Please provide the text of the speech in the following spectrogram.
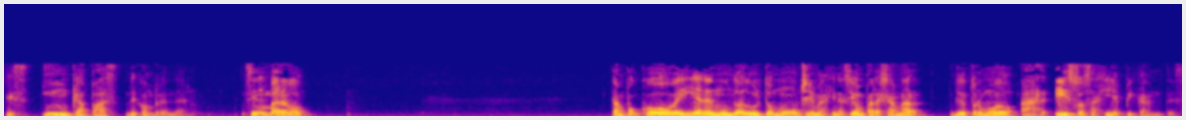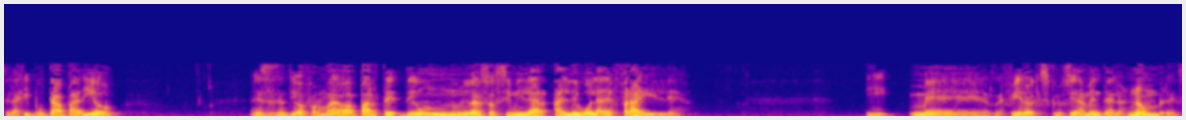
es incapaz de comprender. Sin embargo, Tampoco veía en el mundo adulto mucha imaginación para llamar de otro modo a esos ajíes picantes. El ají puta parió, en ese sentido, formaba parte de un universo similar al de bola de fraile. Y me refiero exclusivamente a los nombres.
